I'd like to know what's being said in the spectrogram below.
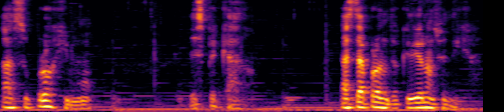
a su prójimo es pecado. Hasta pronto, que Dios nos bendiga.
